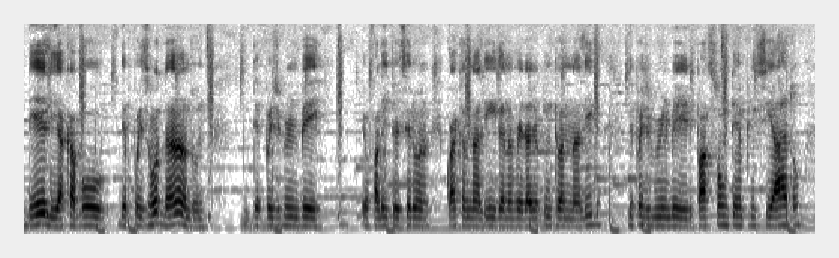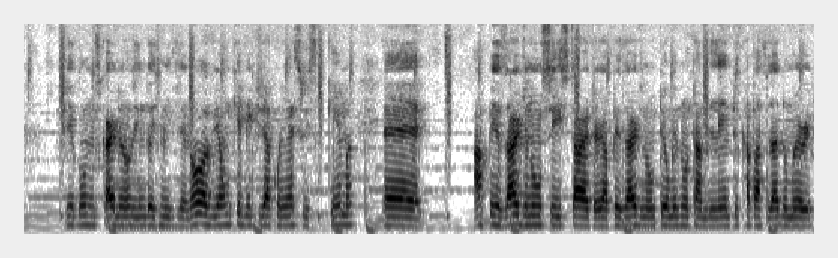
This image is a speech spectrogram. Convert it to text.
dele. Acabou depois rodando, depois de Green Bay. Eu falei terceiro ano, quarto ano na liga, na verdade é o quinto ano na liga. Depois de Green Bay ele passou um tempo em Seattle, chegou nos Cardinals em 2019. É um QB que já conhece o esquema. É, apesar de não ser starter, apesar de não ter o mesmo talento e capacidade do Murray,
